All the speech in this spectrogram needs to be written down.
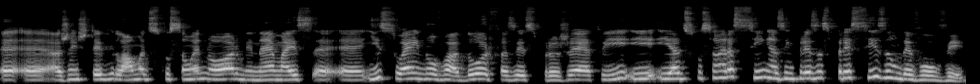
é, é, a gente teve lá uma discussão enorme, né? Mas é, é isso é inovador fazer esse projeto e, e, e, a discussão era sim, as empresas precisam devolver.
